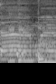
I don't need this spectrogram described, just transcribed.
time.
